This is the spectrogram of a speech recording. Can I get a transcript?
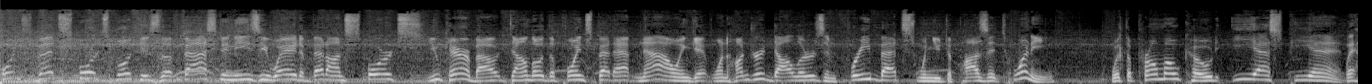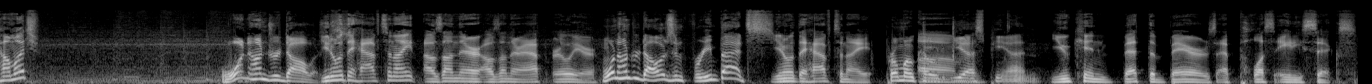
PointsBet Sportsbook is the fast and easy way to bet on sports you care about. Download the PointsBet app now and get $100 in free bets when you deposit 20 with the promo code ESPN. Wait, how much? $100. You know what they have tonight? I was on their I was on their app earlier. $100 in free bets. You know what they have tonight? Promo code Um, ESPN. You can bet the Bears at plus 86.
